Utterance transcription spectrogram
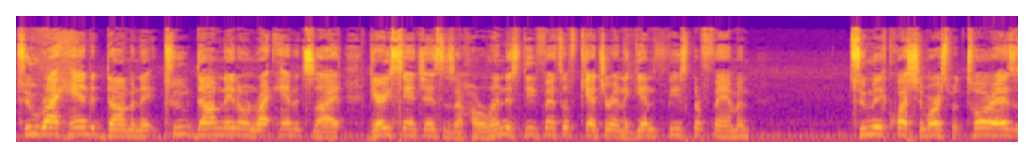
Two right-handed dominate, two dominate on right-handed side. Gary Sanchez is a horrendous defensive catcher, and again, feast or famine. Too many question marks with Torres.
